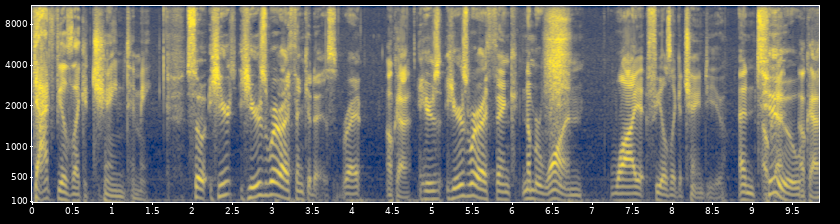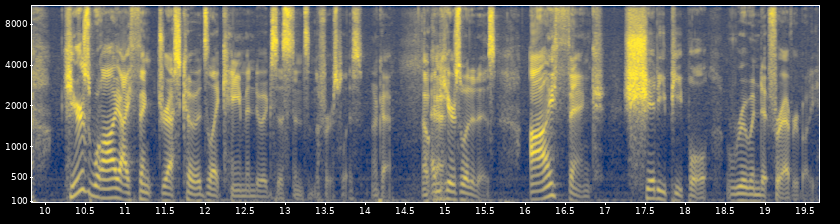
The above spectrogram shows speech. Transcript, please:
that feels like a chain to me So here's here's where I think it is. Right. okay Here's here's where I think number one why it feels like a chain to you, and two. okay. Here's why I think dress codes like came into existence in the first place. Okay. Okay. And here's what it is. I think shitty people ruined it for everybody.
